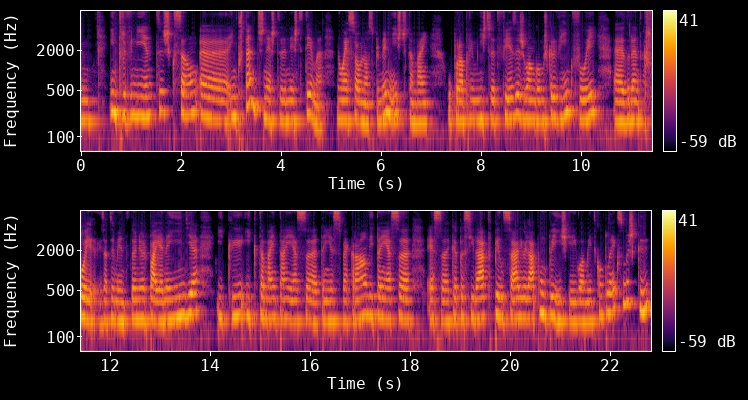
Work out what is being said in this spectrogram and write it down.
um, intervenientes que são uh, importantes neste, neste tema. Não é só o nosso Primeiro-Ministro, também o próprio Ministro da Defesa, João Gomes Cravinho, que foi, uh, durante, que foi exatamente da União Europeia na Índia e que, e que também tem, essa, tem esse background e tem essa, essa capacidade de pensar e olhar para um país que é igualmente complexo, mas que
